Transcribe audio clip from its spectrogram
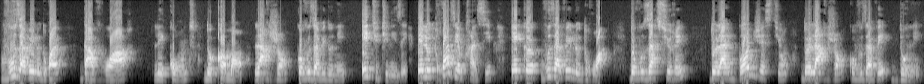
vous avez le droit d'avoir les comptes de comment l'argent que vous avez donné est utilisé. Et le troisième principe est que vous avez le droit de vous assurer de la bonne gestion de l'argent que vous avez donné.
